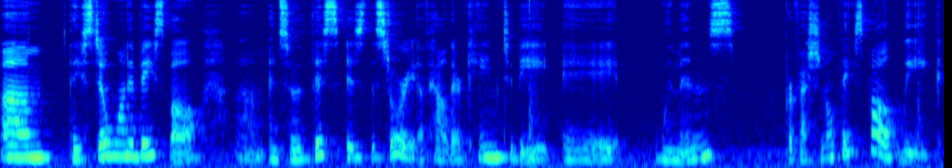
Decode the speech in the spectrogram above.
um, they still wanted baseball. Um, and so this is the story of how there came to be a women's professional baseball league.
